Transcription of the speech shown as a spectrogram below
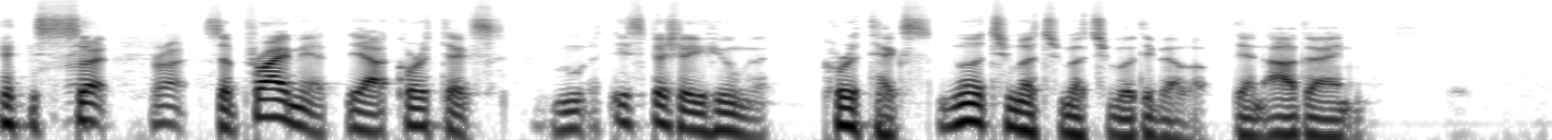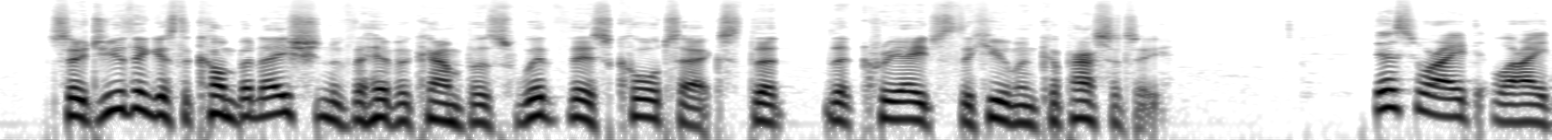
so, right. Right. So primate, yeah, cortex, especially human cortex, much much much more developed than other animals. So, do you think it's the combination of the hippocampus with this cortex that, that creates the human capacity? That's what I, what I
